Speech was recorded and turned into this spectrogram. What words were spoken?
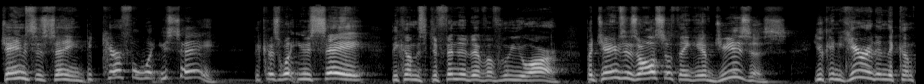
James is saying, be careful what you say, because what you say becomes definitive of who you are. But James is also thinking of Jesus. You can hear it in the, com-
